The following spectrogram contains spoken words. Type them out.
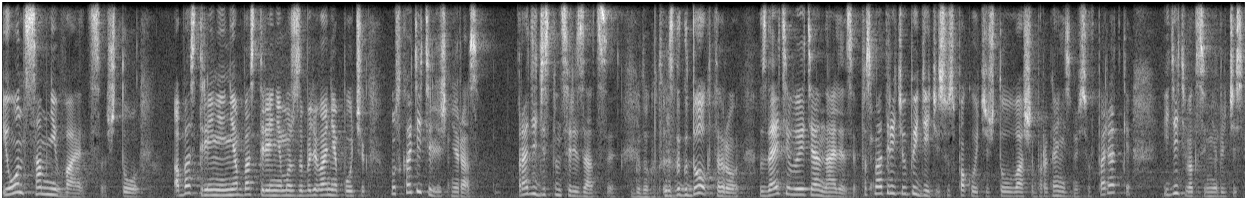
и он сомневается, что обострение, не обострение, может заболевание почек, ну сходите лишний раз ради диспансеризации. К доктору. К доктору, сдайте вы эти анализы, посмотрите, убедитесь, успокойтесь, что в вашем организме все в порядке, идите вакцинируйтесь.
